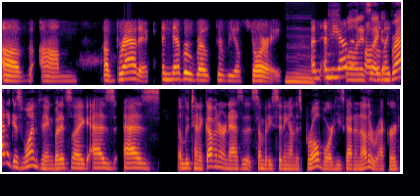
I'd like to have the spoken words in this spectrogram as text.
of um of Braddock and never wrote the real story. Mm. And and the other well, and it's like Braddock is one thing, but it's like as as a lieutenant governor and as somebody sitting on this parole board, he's got another record,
